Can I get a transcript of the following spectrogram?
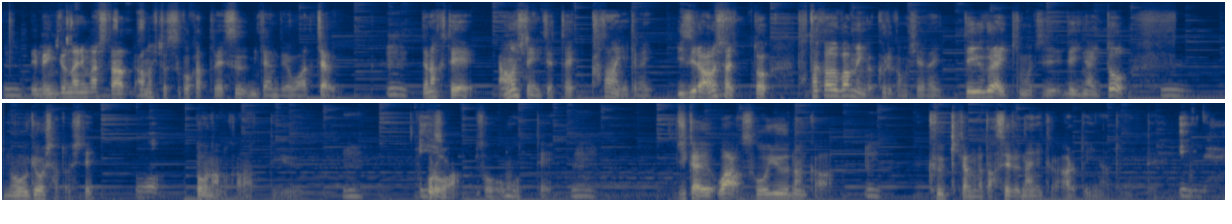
うん。で勉強になりましたあの人すごかったですみたいなん。で終わっちゃううん。じゃなくて、あの人に絶対勝たなきゃいけない。いずれあの人たちと戦う場面が来るかもしれないっていうぐらい気持ちでいないと、うん。農業者としておどうなのかなっていううん。ところはそう思って、うん。次回はそういうなん。かうん空気感が出せる何かがあるといいなと思って。いいね。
